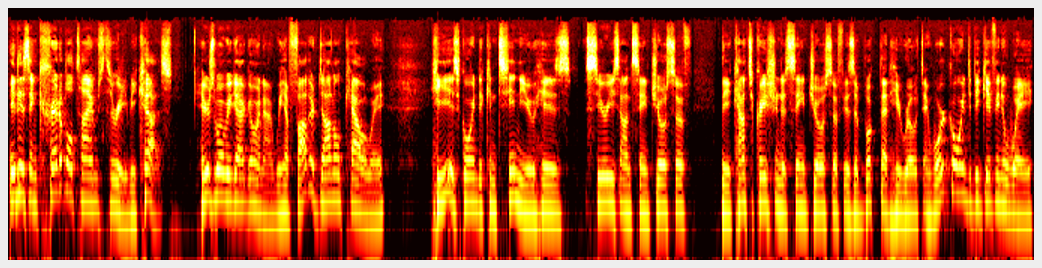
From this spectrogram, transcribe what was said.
it is incredible times three because here's what we got going on. We have Father Donald Calloway. He is going to continue his series on St. Joseph. The Consecration to St. Joseph is a book that he wrote, and we're going to be giving away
